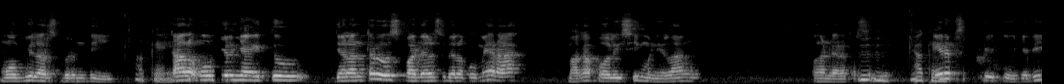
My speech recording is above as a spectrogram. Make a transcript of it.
mobil harus berhenti. Okay. Kalau mobilnya itu jalan terus padahal sudah lampu merah, maka polisi menilang pengendara tersebut. Mm -hmm. okay. Mirip seperti itu. Jadi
